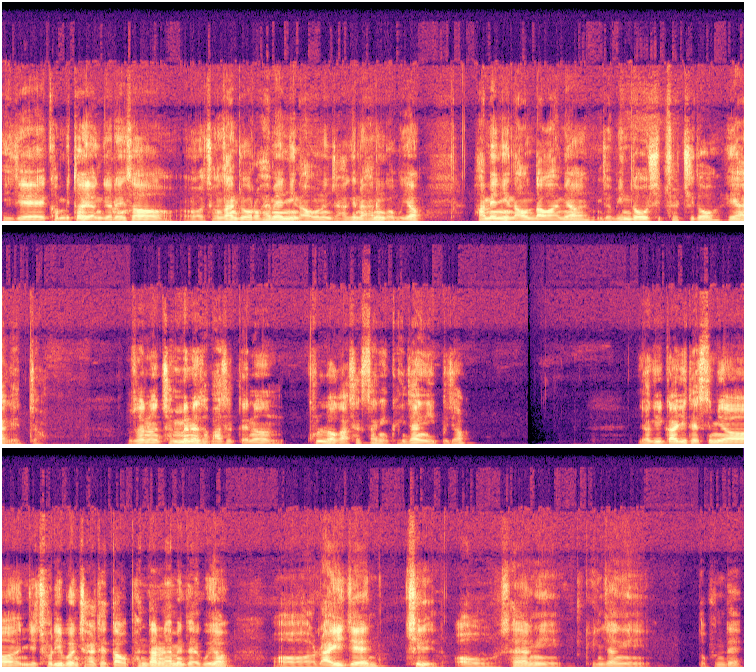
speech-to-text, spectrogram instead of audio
이제 컴퓨터 연결해서 어, 정상적으로 화면이 나오는지 확인을 하는 거고요. 화면이 나온다고 하면 이제 윈도우 10 설치도 해야겠죠. 우선은 전면에서 봤을 때는 쿨러가 색상이 굉장히 이쁘죠. 여기까지 됐으면 이제 조립은 잘 됐다고 판단을 하면 되고요. 어, 라이젠 7, 어우, 사양이 굉장히 높은데,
